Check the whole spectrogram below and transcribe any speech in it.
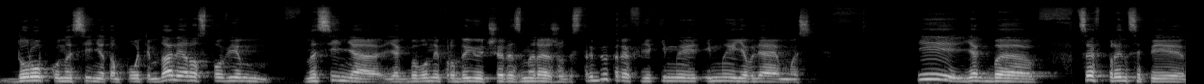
Доробку насіння там потім далі розповім. Насіння, якби вони продають через мережу дистриб'юторів, якими і ми являємось. І якби це, в принципі,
